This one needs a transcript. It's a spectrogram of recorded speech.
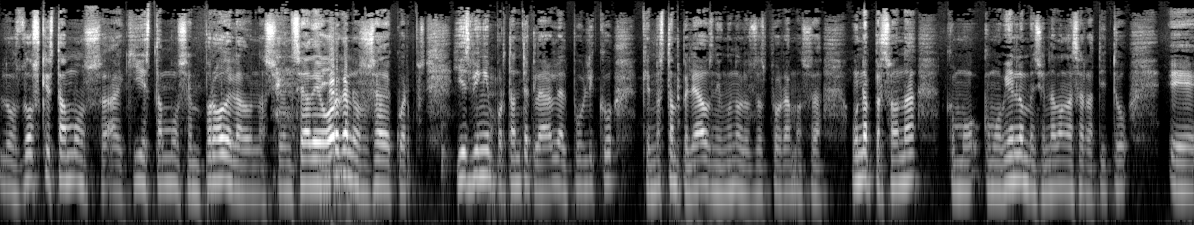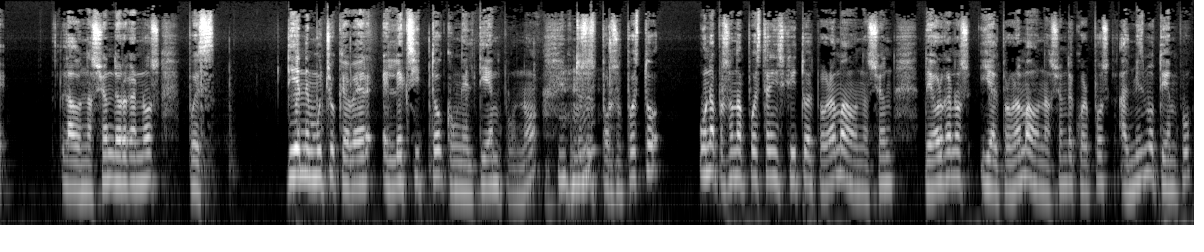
los dos que estamos aquí estamos en pro de la donación, sea de órganos o sea de cuerpos. Y es bien importante aclararle al público que no están peleados ninguno de los dos programas. O sea, una persona, como, como bien lo mencionaban hace ratito, eh, la donación de órganos, pues tiene mucho que ver el éxito con el tiempo, ¿no? Entonces, por supuesto, una persona puede estar inscrito al programa de donación de órganos y al programa de donación de cuerpos al mismo tiempo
